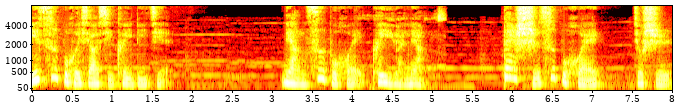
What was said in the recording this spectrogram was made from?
一次不回消息可以理解，两次不回可以原谅，但十次不回就是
